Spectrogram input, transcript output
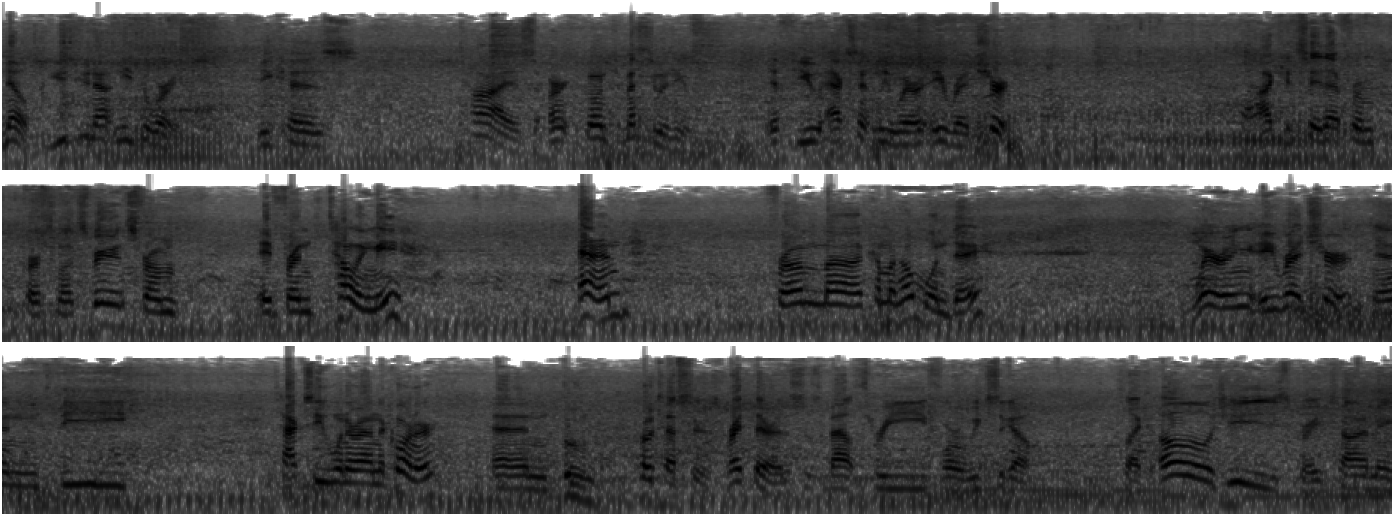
No, you do not need to worry because Thais aren't going to mess with you if you accidentally wear a red shirt. I can say that from personal experience from a friend telling me and from uh, coming home one day wearing a red shirt and the taxi went around the corner and boom, protesters right there. This was about three, four weeks ago. It's like, oh geez, great timing,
